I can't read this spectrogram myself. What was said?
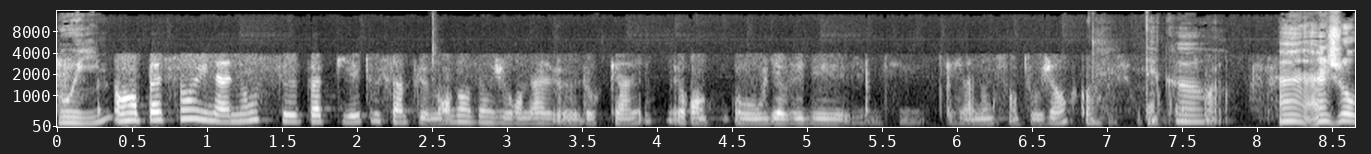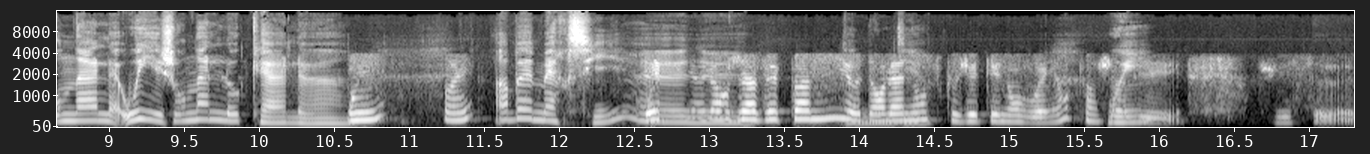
Oui. En passant une annonce papier, tout simplement, dans un journal local, où il y avait des, des, annonces en tout genre. D'accord. Un, journal, oui, journal local. Oui, oui. Ah ben merci. Et euh, puis, de- alors, j'avais pas mis euh, dans l'annonce que j'étais non-voyante. hein, Oui. j'avais juste euh,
